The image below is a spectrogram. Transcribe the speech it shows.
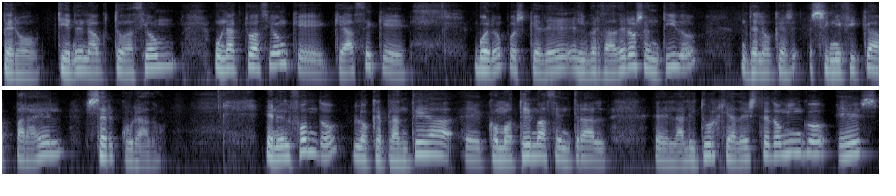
Pero tienen actuación, una actuación que, que hace que, bueno, pues que dé el verdadero sentido de lo que significa para él ser curado. En el fondo, lo que plantea eh, como tema central eh, la liturgia de este domingo es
